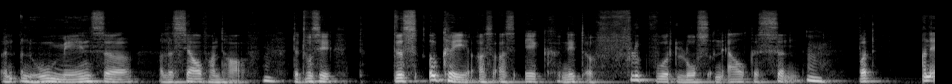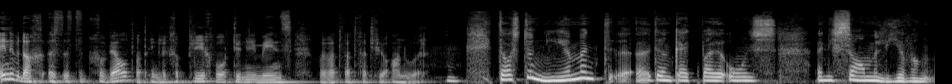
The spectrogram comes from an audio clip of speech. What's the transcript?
in in hoe mense hulle self handhaaf hm. dit wil sê dis okay as as ek net 'n vloekwoord los in elke sin hm. wat aan die einde van die dag is dit geweld wat eintlik gepleeg word teen die mens wat wat wat, wat vir jou aanhoor. Hm. Daar's toenemend uh, dink ek by ons in die samelewing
